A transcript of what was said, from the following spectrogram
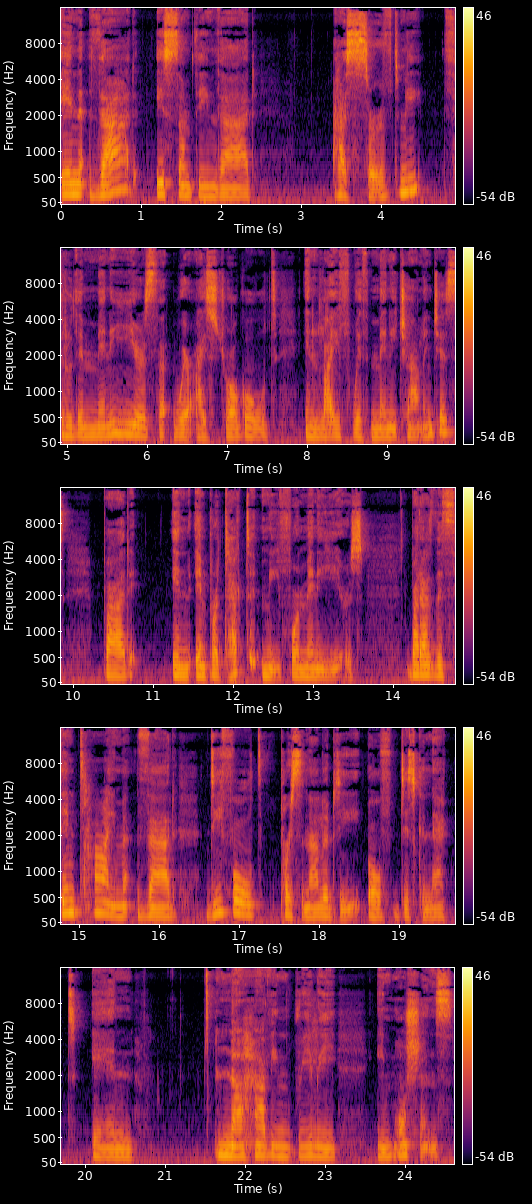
And that is something that has served me through the many years that where I struggled in life with many challenges, but in, in protected me for many years. But at the same time, that default personality of disconnect and not having really emotions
